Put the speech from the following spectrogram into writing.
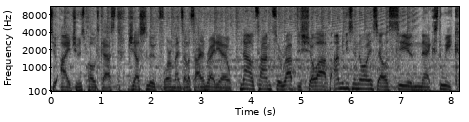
to iTunes podcast. Just look for Mental Asylum Radio. Now time to wrap the show up. I'm Indecent Noise. I'll see you next week.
